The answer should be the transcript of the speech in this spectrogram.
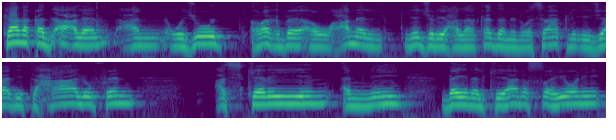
كان قد أعلن عن وجود رغبة أو عمل يجري على قدم وساق لإيجاد تحالف عسكري أمني بين الكيان الصهيوني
